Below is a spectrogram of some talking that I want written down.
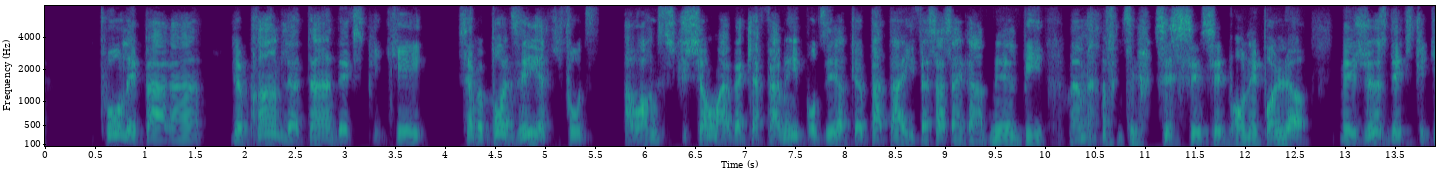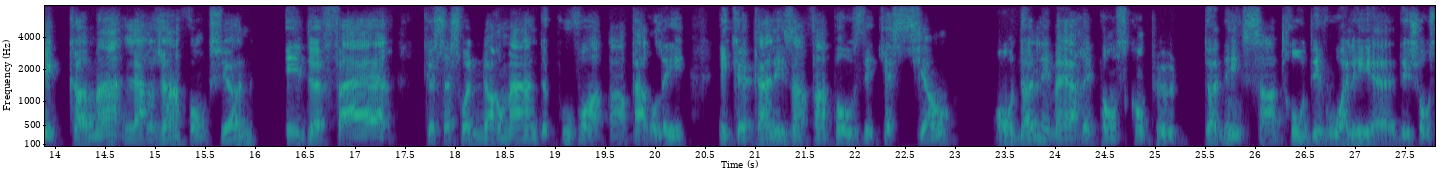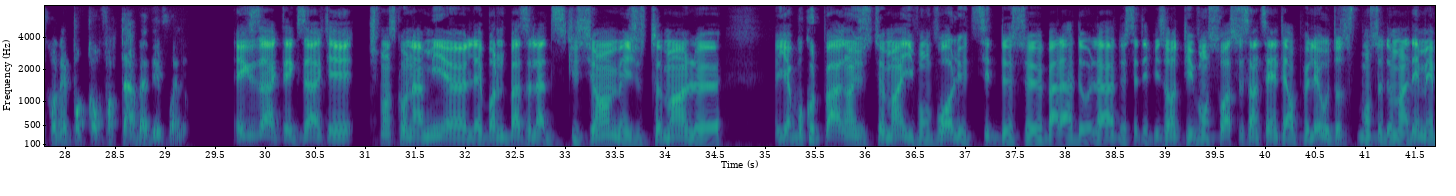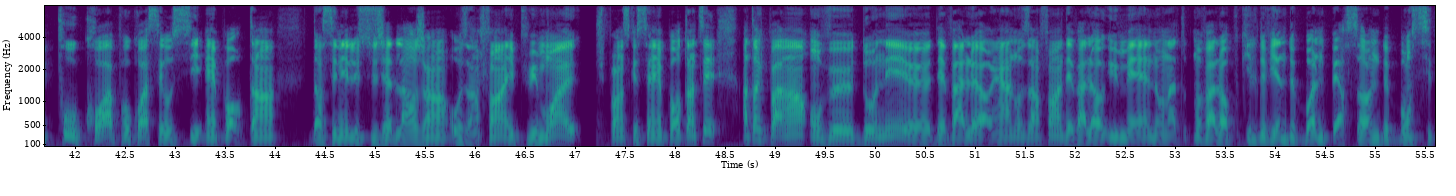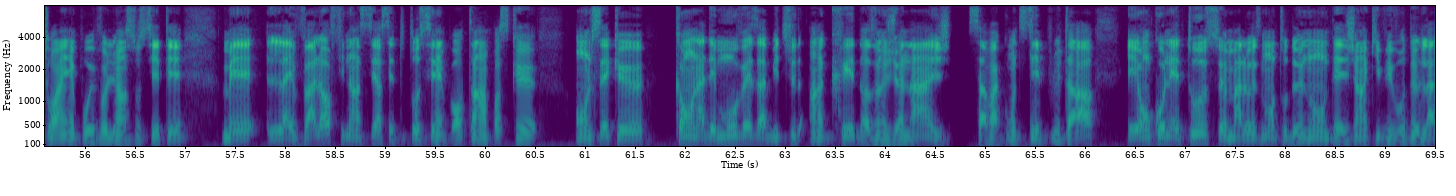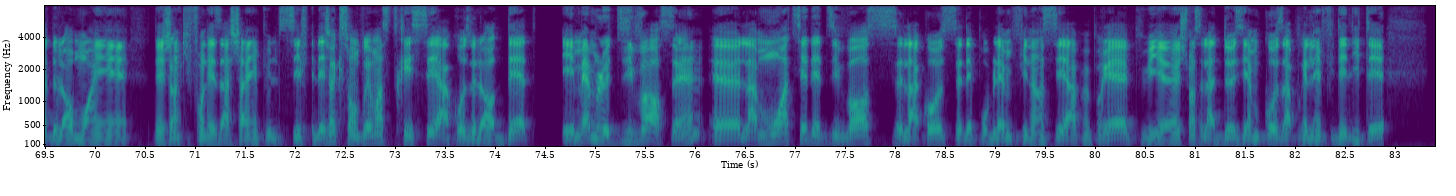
pour les parents de prendre le temps d'expliquer. Ça veut pas dire qu'il faut avoir une discussion avec la famille pour dire que papa, il fait 150 000, puis maman, on n'est pas là. Mais juste d'expliquer comment l'argent fonctionne et de faire que ça soit normal de pouvoir en parler et que quand les enfants posent des questions, on donne les meilleures réponses qu'on peut donner sans trop dévoiler euh, des choses qu'on n'est pas confortable à dévoiler. Exact, exact. Et je pense qu'on a mis euh, les bonnes bases de la discussion, mais justement, le, il y a beaucoup de parents, justement, ils vont voir le titre de ce balado-là, de cet épisode, puis ils vont soit se sentir interpellés ou d'autres vont se demander, mais pourquoi, pourquoi c'est aussi important d'enseigner le sujet de l'argent aux enfants? Et puis moi, je pense que c'est important. Tu sais, en tant que parent, on veut donner euh, des valeurs hein, à nos enfants, des valeurs humaines. On a toutes nos valeurs pour qu'ils deviennent de bonnes personnes, de bons citoyens pour évoluer en société. Mais les valeurs financières, c'est tout aussi important parce que on le sait que quand on a des mauvaises habitudes ancrées dans un jeune âge, ça va continuer plus tard. Et on connaît tous, malheureusement, autour de nous, des gens qui vivent au-delà de leurs moyens, des gens qui font des achats impulsifs, des gens qui sont vraiment stressés à cause de leurs dettes. Et même le divorce, hein, euh, la moitié des divorces, la cause, c'est des problèmes financiers à peu près. Puis, euh, je pense que c'est la deuxième cause après l'infidélité.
